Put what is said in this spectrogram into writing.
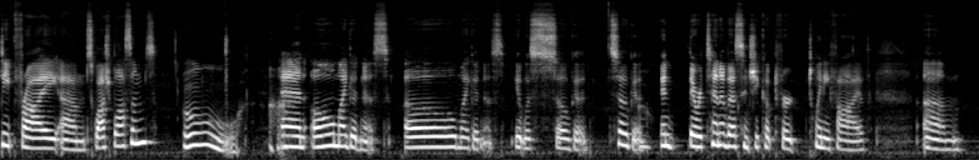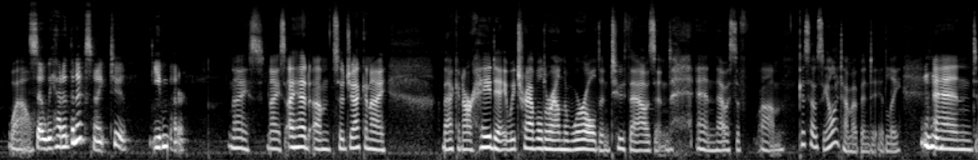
deep fry um, squash blossoms. Ooh. And oh my goodness. Oh my goodness. It was so good. So good. And there were 10 of us, and she cooked for 25. Um, Wow. So we had it the next night, too. Even better. Nice, nice. I had um so Jack and I back in our heyday, we traveled around the world in 2000, and that was the um, guess that was the only time I've been to Italy, and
